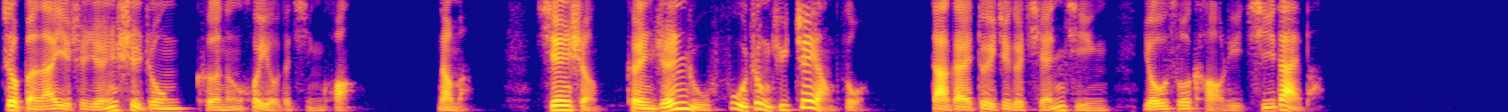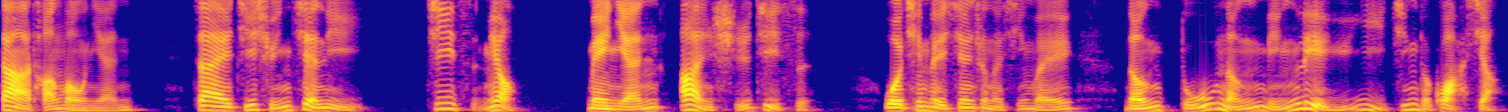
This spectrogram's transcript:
这本来也是人世中可能会有的情况。那么。先生肯忍辱负重去这样做，大概对这个前景有所考虑期待吧。大唐某年，在集群建立鸡子庙，每年按时祭祀。我钦佩先生的行为，能独能名列于易经的卦象，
